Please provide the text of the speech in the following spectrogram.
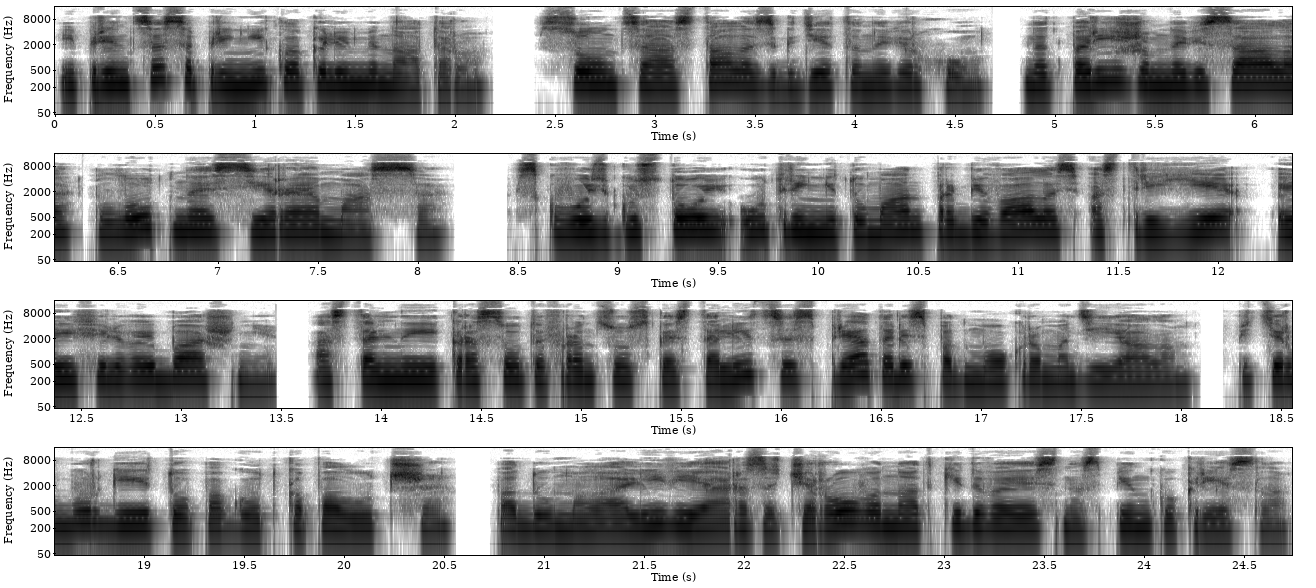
и принцесса приникла к иллюминатору. Солнце осталось где-то наверху. Над Парижем нависала плотная серая масса. Сквозь густой утренний туман пробивалось острие Эйфелевой башни. Остальные красоты французской столицы спрятались под мокрым одеялом. В Петербурге и то погодка получше, подумала Оливия, разочарованно откидываясь на спинку кресла.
